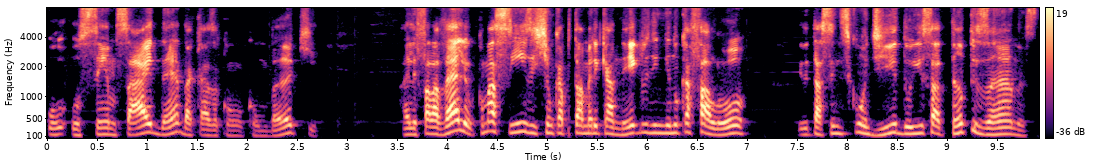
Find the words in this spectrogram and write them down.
o, o Sam sai, né, da casa com, com o Buck, Aí ele fala, velho, como assim? Existia um Capitão América negro e ninguém nunca falou. Ele tá sendo escondido, isso há tantos anos.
